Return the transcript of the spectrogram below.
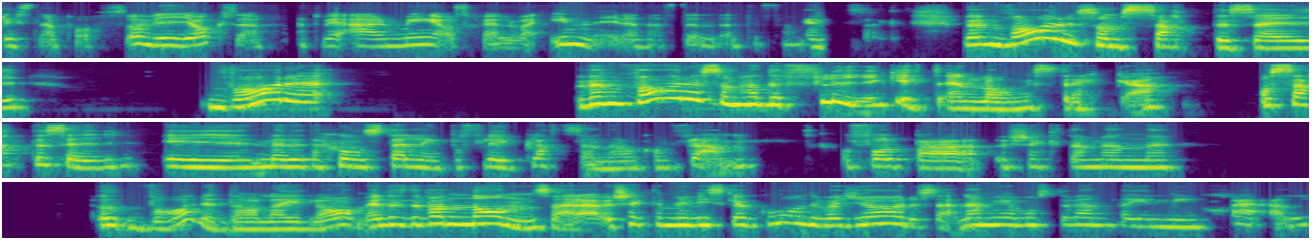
lyssnar på oss. Och vi också. Att vi är med oss själva in i den här stunden tillsammans. Exakt. Vem var det som satte sig... Var det... Vem var det som hade flygit en lång sträcka och satte sig i meditationsställning på flygplatsen när de kom fram? Och folk bara, ursäkta men var det Dalai Lama? Eller det var någon så här, ursäkta men vi ska gå nu, vad gör du? Så här, Nej men jag måste vänta in min själ.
